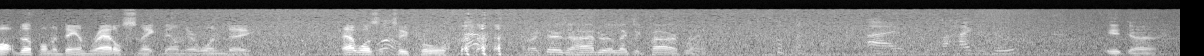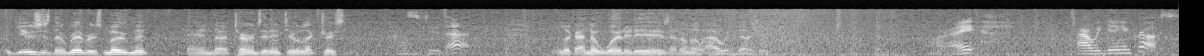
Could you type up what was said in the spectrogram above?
Walked up on a damn rattlesnake down there one day. That wasn't Whoa. too cool. Right there's a hydroelectric power plant. I a hydro who? It, uh, it uses the river's movement and uh, turns it into electricity. How does it do that? Look, I know what it is. I don't know how it does it. All right. How are we getting across?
